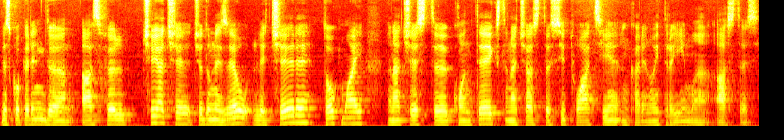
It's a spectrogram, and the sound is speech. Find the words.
descoperind uh, astfel ceea ce, ce Dumnezeu le cere tocmai în acest context, în această situație în care noi trăim uh, astăzi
